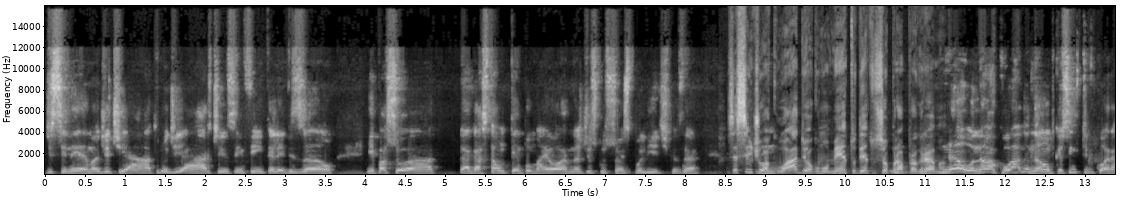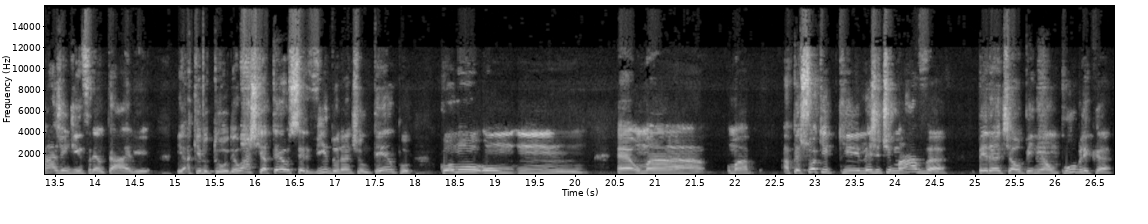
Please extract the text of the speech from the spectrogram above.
de cinema, de teatro, de artes, enfim, televisão, e passou a gastar um tempo maior nas discussões políticas, né? Você se sentiu acuado em algum momento dentro do seu próprio programa? Não, não acuado não, porque eu sempre tive coragem de enfrentar ali aquilo tudo. Eu acho que até eu servi durante um tempo como um, um é, uma, uma a pessoa que, que legitimava perante a opinião pública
